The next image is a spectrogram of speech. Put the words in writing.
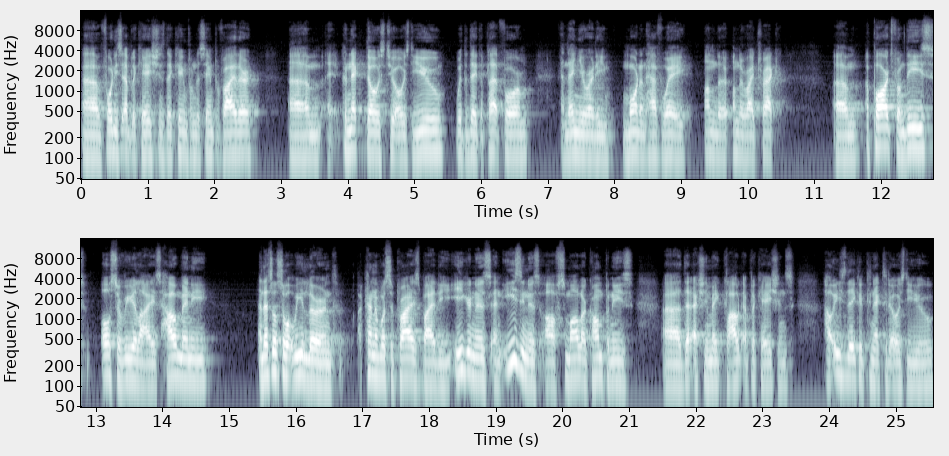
uh, for these applications that came from the same provider, um, connect those to OSDU with the data platform, and then you're already more than halfway on the, on the right track. Um, apart from these, also realize how many, and that's also what we learned. I kind of was surprised by the eagerness and easiness of smaller companies uh, that actually make cloud applications, how easy they could connect to the OSDU,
